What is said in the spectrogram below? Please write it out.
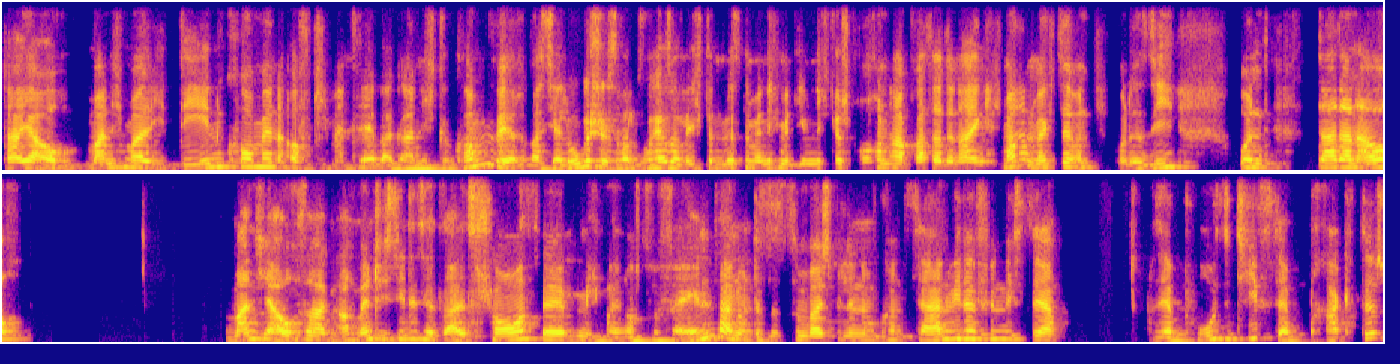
da ja auch manchmal Ideen kommen, auf die man selber gar nicht gekommen wäre, was ja logisch ist, weil woher soll ich denn wissen, wenn ich mit ihm nicht gesprochen habe, was er denn eigentlich machen möchte und oder sie? Und da dann auch manche auch sagen, ach Mensch, ich sehe das jetzt als Chance, mich mal noch zu verändern. Und das ist zum Beispiel in einem Konzern wieder, finde ich, sehr, sehr positiv, sehr praktisch,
